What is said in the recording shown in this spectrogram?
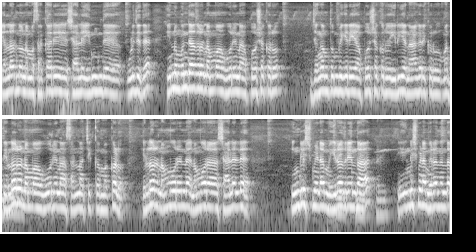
ಎಲ್ಲರನ್ನೂ ನಮ್ಮ ಸರ್ಕಾರಿ ಶಾಲೆ ಹಿಂದೆ ಉಳಿದಿದೆ. ಇನ್ನು ಮುಂದೆ ಆದರೂ ನಮ್ಮ ಊರಿನ ಪೋಷಕರು, ಜಂಗಮ್ ತುಂಬಿಗಿರಿಯ ಪೋಷಕರು, ಹಿರಿಯ ನಾಗರಿಕರು ಮತ್ತು ಎಲ್ಲರೂ ನಮ್ಮ ಊರಿನ ಸಣ್ಣ ಚಿಕ್ಕ ಮಕ್ಕಳು, ಎಲ್ಲರೂ ನಮ್ಮೂರಿನ ನಮ್ಮೂರ ಶಾಲೆಯಲ್ಲೇ ಇಂಗ್ಲೀಷ್ ಮೀಡಿಯಮ್ ಇರೋದ್ರಿಂದ ಇಂಗ್ಲೀಷ್ ಮೀಡಿಯಮ್ ಇರೋದ್ರಿಂದ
